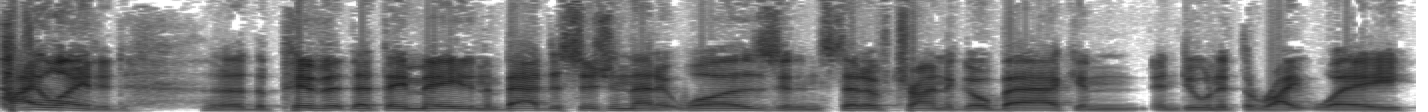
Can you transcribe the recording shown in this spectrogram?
highlighted uh, the pivot that they made and the bad decision that it was. And instead of trying to go back and, and doing it the right way,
